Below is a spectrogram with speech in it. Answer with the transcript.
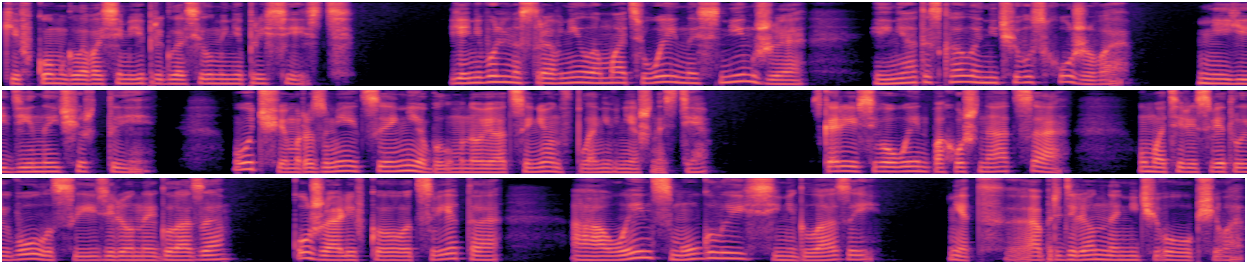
Кивком глава семьи пригласил меня присесть. Я невольно сравнила мать Уэйна с ним же и не отыскала ничего схожего, ни единой черты. Отчим, разумеется, не был мною оценен в плане внешности. Скорее всего, Уэйн похож на отца. У матери светлые волосы и зеленые глаза, кожа оливкового цвета, а Уэйн смуглый, синеглазый. Нет, определенно ничего общего.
